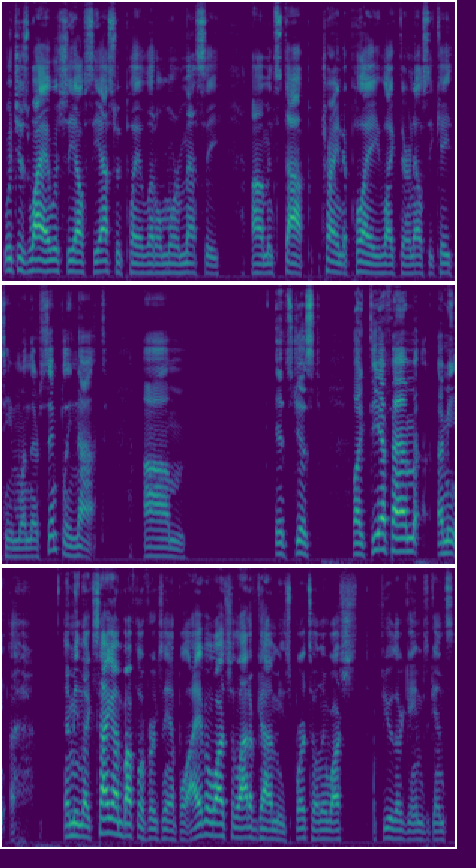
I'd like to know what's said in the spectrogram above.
Which is why I wish the LCS would play a little more messy um, and stop trying to play like they're an LCK team when they're simply not. Um, it's just like DFM. I mean, I mean like Saigon Buffalo for example. I haven't watched a lot of GAM Esports. I only watched a few of their games against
